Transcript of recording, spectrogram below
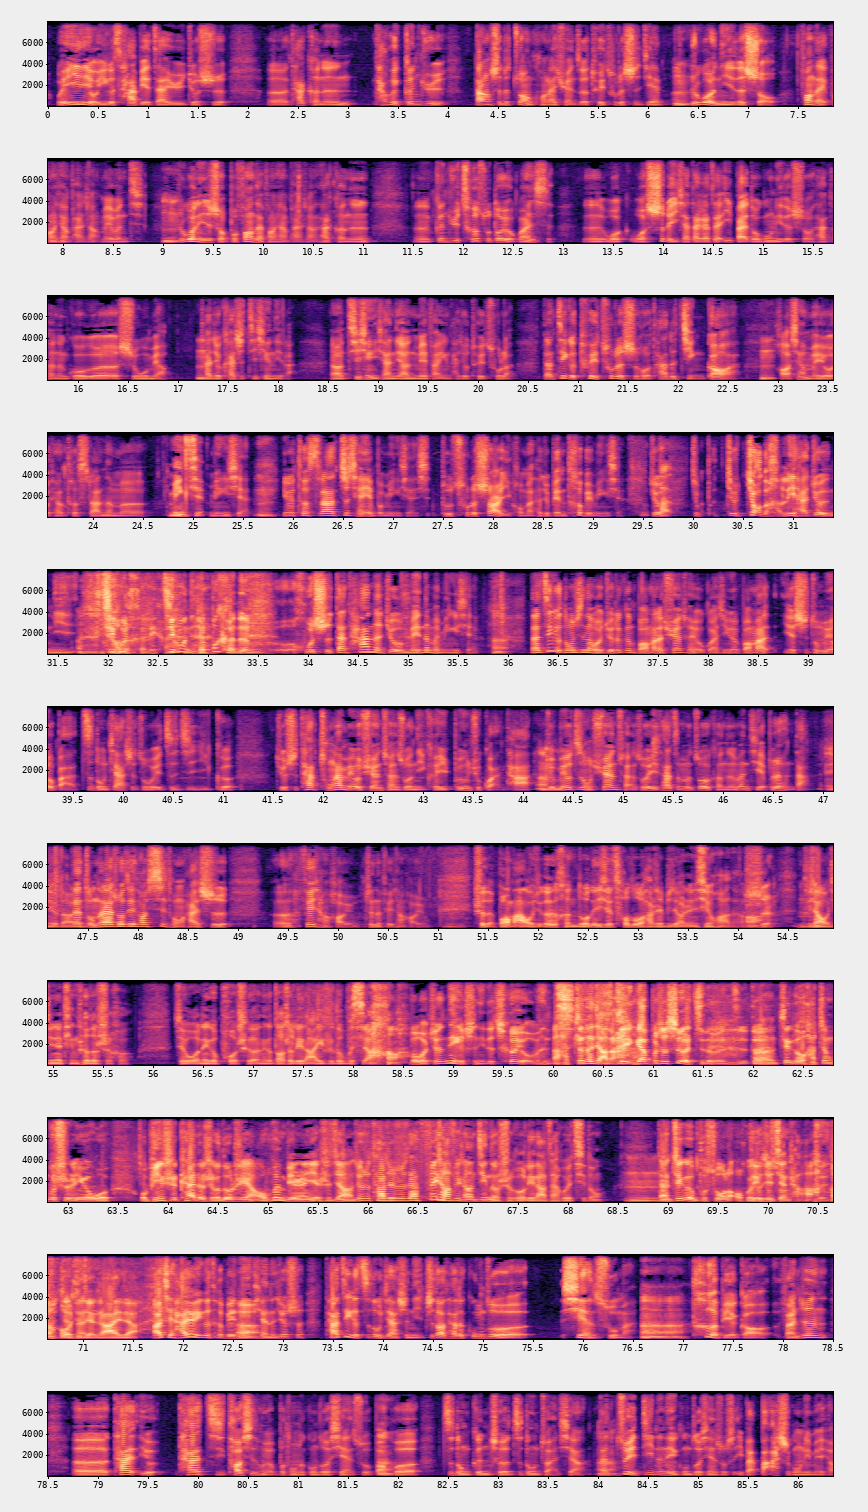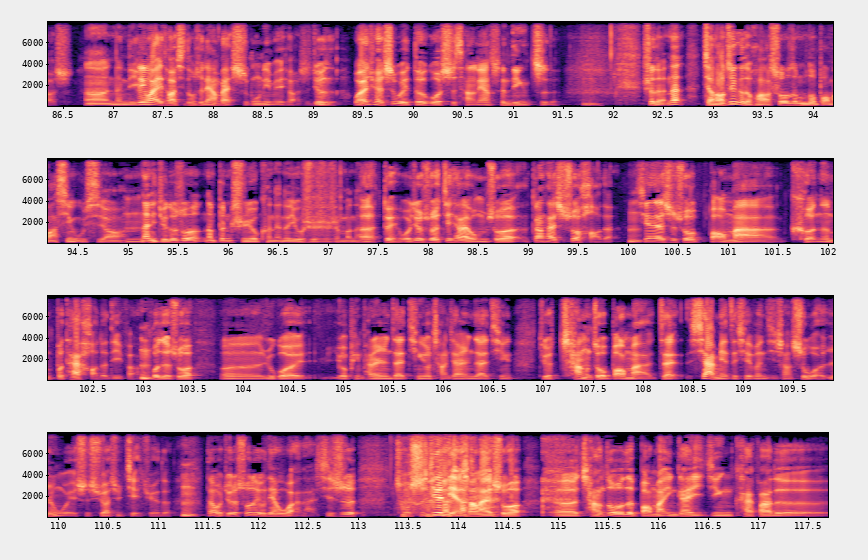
唯一有一个差别在于，就是呃，它可能它会根据当时的状况来选择退出的时间。嗯如果你的手放在方向盘上没问题，嗯如果你的手不放在方向盘上，它可能呃根据车速都有关系。呃，我我试了一下，大概在一百多公里的时候，它可能过个十五秒，嗯它就开始提醒你了。然后提醒一下，你要没反应，它就退出了。但这个退出的时候，它的警告啊，嗯。好像没有像特斯拉那么明显，明显，嗯，因为特斯拉之前也不明显，不是出了事儿以后嘛，它就变得特别明显，就就就叫的很厉害，就你你 几乎叫很厉害。几乎你就不可能呃忽视，但它呢就没那么明显。嗯，那这个东西呢，我觉得跟宝马的宣传有关系，因为宝马也始终没有把自动驾驶作为自己一个。就是它从来没有宣传说你可以不用去管它，嗯就没有这种宣传，所以它这么做可能问题也不是很大。有道理但。总的来说，这套系统还是呃非常好用，真的非常好用。嗯是的，宝马我觉得很多的一些操作还是比较人性化的啊。是，就像我今天停车的时候，就我那个破车，那个倒车雷达一直都不响啊，不，我觉得那个是你的车有问题，真的假的？这应该不是设计的问题。对，嗯，这个我还真不是，因为我我平时开的时候都是这样，我问别人也是这样，就是他就是在非常非常近的时候雷达才会启动，嗯，但这个不说了，我回头 去检查我去检查一下。而且还有一个特别逆天嗯的，就是它这个自动驾驶，你知道它的工作限速嘛？嗯嗯嗯，特别高，反正呃，它有它几套系统有不同的工作限速，包括自动跟车、自动转向，但最低的那个工作限速是一百八十公里每小时。啊，那厉害另外一套系统是两百十公里每小时，就是完全是为德国市场量身定制的。嗯是的。那讲到这个的话，说了这么多宝马新五系啊，那你觉得说那奔驰有可能的优势是什么呢？呃，对，我就是说接下来我们说，刚才是说好的，现在是说宝马可能不太好的地方，或者说，呃，如果有品牌的人在听，有厂家人在听，就长轴宝马在下面这些问题上，是我认为是需要去解决的。嗯，但我觉得说的有点晚了。其实从时间点上来说，呃，长轴的宝马应该已经开发的，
